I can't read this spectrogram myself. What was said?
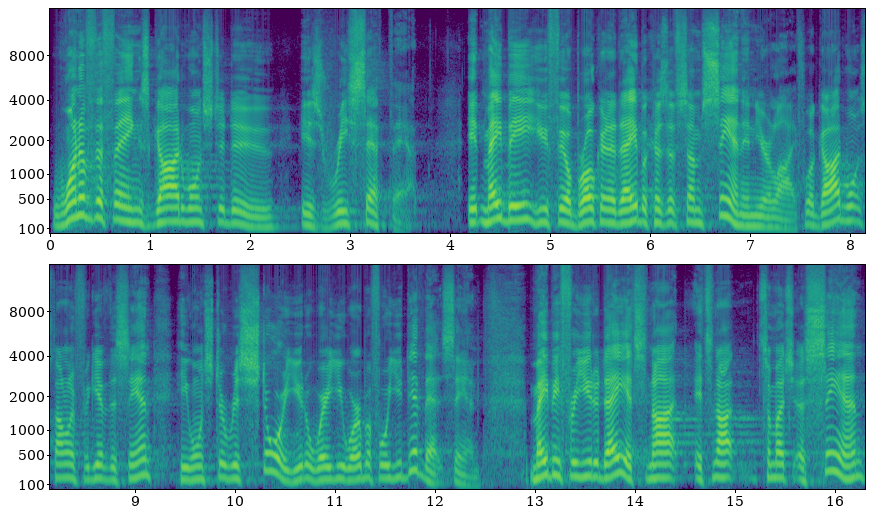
One of the things God wants to do is reset that. It may be you feel broken today because of some sin in your life. Well, God wants not only to forgive the sin, He wants to restore you to where you were before you did that sin. Maybe for you today, it's not, it's not so much a sin.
